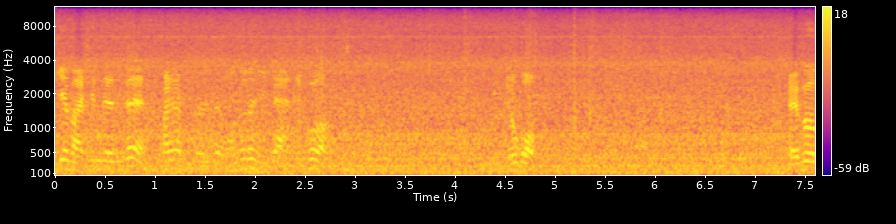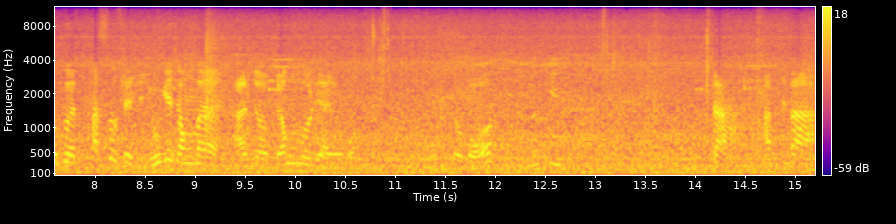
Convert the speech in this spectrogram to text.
이게 맛있는데 파인애플 오늘은 이게 아니고 요거. 에버그 핫소세지. 요게 정말 아주 명물이야 요거. 요거. 이렇게. 자 갑시다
